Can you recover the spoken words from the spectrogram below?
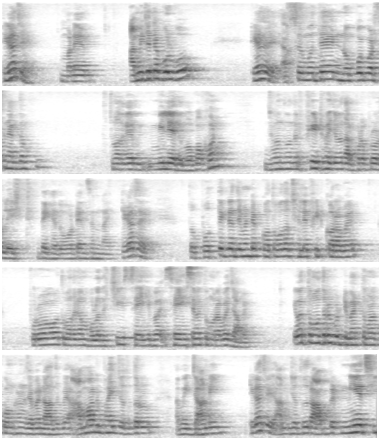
ঠিক আছে? মানে আমি যেটা বলব, ঠিক আছে? একশোর মধ্যে নব্বই পার্সেন্ট একদম তোমাদেরকে মিলিয়ে দেবো, কখন? যখন তোমাদের ফিট হয়ে যাবে, তারপরে পুরো লিস্ট দেখে দেবো টেনশন নাই, ঠিক আছে? তো প্রত্যেক রেজিমেন্টে কত কত ছেলে ফিট করাবে, পুরো তোমাদেরকে আমি বলে দিচ্ছি, সেই সেই হিসেবে তোমরা যাবে। এবার তোমাদের উপর ডিপেন্ড তোমরা কোনখানে যাবে, না যাবে। আমার ভাই যতদূর আমি জানি, ঠিক আছে? আমি যতদূর আপডেট নিয়েছি,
